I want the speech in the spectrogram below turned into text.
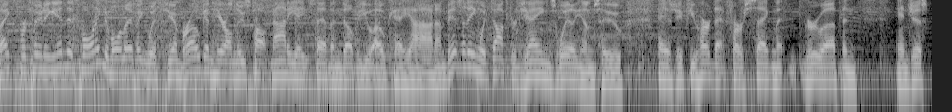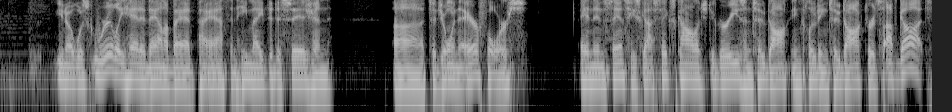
Thanks for tuning in this morning to More Living with Jim Brogan here on News Talk 98.7 WOKI. And I'm visiting with Dr. James Williams, who, as if you heard that first segment, grew up and, and just you know, was really headed down a bad path, and he made the decision uh, to join the Air Force. And then since he's got six college degrees and two doc, including two doctorates, I've got,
